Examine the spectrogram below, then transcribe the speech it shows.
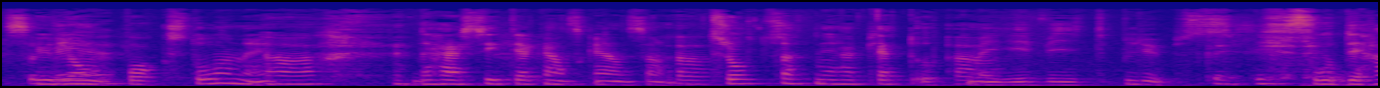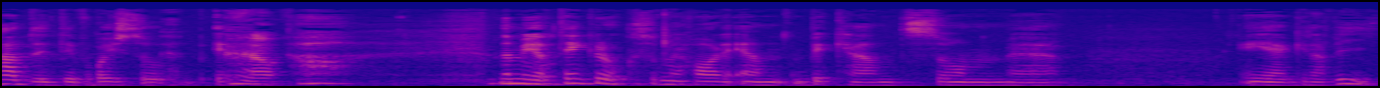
så Hur det- långt bak står ni? Ja, Det här sitter jag ganska ensam. Ja. Trots att ni har klätt upp mig i vit blus. Precis. Och det, hade, det var ju så... Ja. Nej, men jag tänker också som jag har en bekant som eh, är gravid.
